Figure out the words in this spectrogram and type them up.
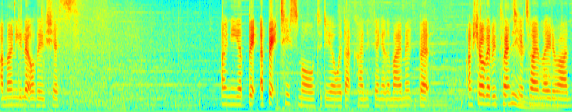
I'm only little Lucius. Only a bit a bit too small to deal with that kind of thing at the moment, but I'm sure there'll be plenty There of time later on.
